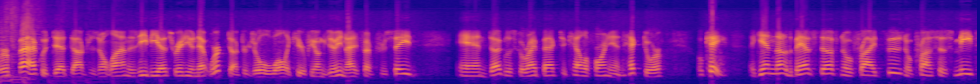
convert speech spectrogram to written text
We're back with Dead Doctors Don't Lie on the ZBS Radio Network. Dr. Joel Wallach here for Young Youngevity, 95 Crusade. And Douglas go right back to California and Hector. Okay, again, none of the bad stuff, no fried foods, no processed meats,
